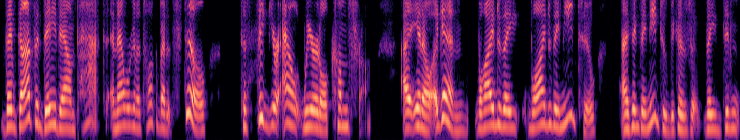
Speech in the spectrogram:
they've got the day down pat. And now we're going to talk about it still to figure out where it all comes from. I, you know, again, why do they why do they need to? I think they need to because they didn't,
